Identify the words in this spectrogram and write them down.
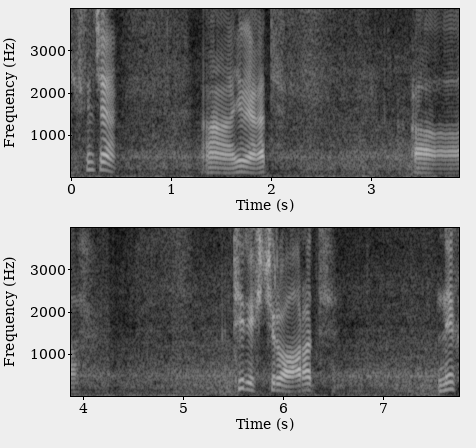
Тэгсэн чи аа юу ягаад аа тэр ихч рүү ороод нэг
